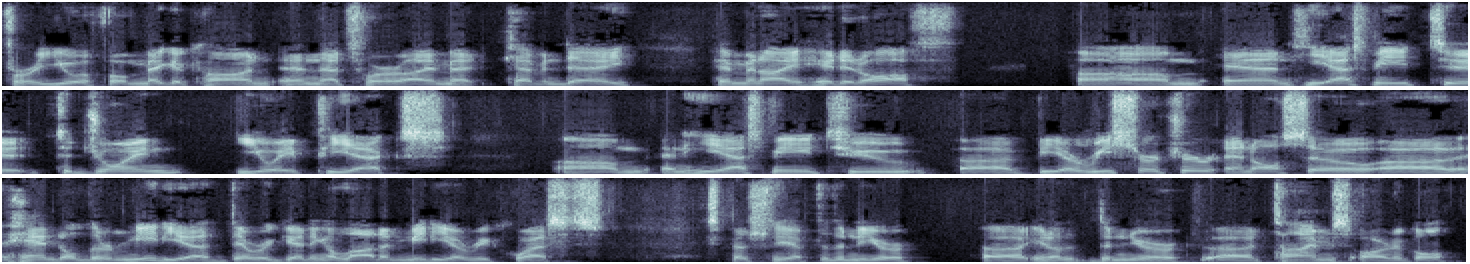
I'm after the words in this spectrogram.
for a UFO MegaCon, and that's where I met Kevin Day. Him and I hit it off, um, and he asked me to to join UAPX, um, and he asked me to uh, be a researcher and also uh, handle their media. They were getting a lot of media requests, especially after the New York, uh, you know, the New York Times article.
